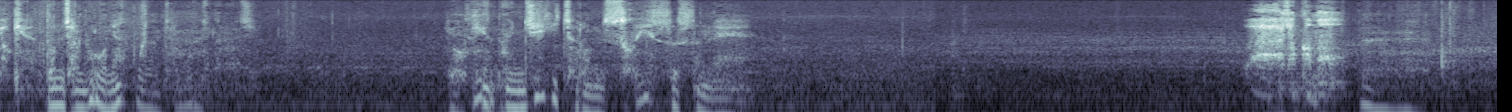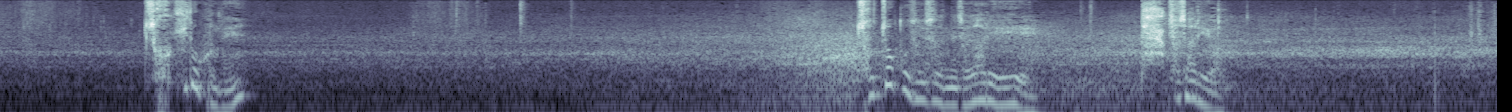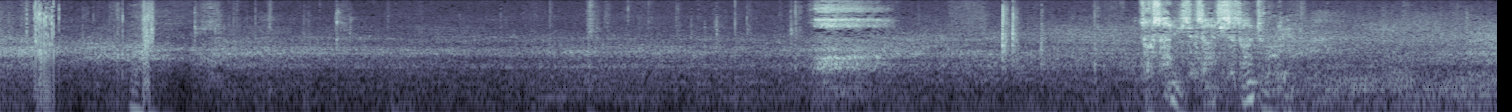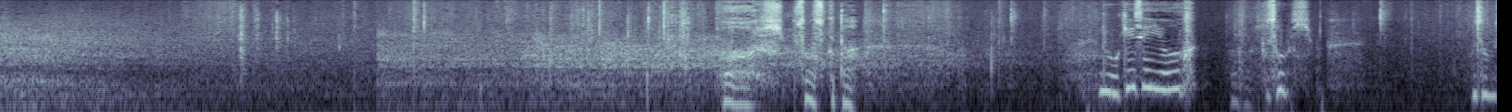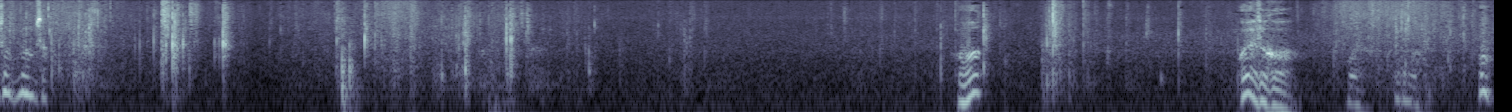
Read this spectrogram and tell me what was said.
여기 너는 잘 모르냐? 잘 모르겠다, 그러지. 여기 문지기처럼 서 있었었네. 아 잠깐만. 저기도 그러네. 저쪽도 서 있었네 저 자리. 딱 저 자리요. 자리 저 자리 그래. 와, 씨, 무서워 죽겠다. 누구 계세요? 무서워, 씨. 무서워, 무서워, 무서워, 무서워. 어? 뭐야, 저거? 뭐야, 근데 뭐.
